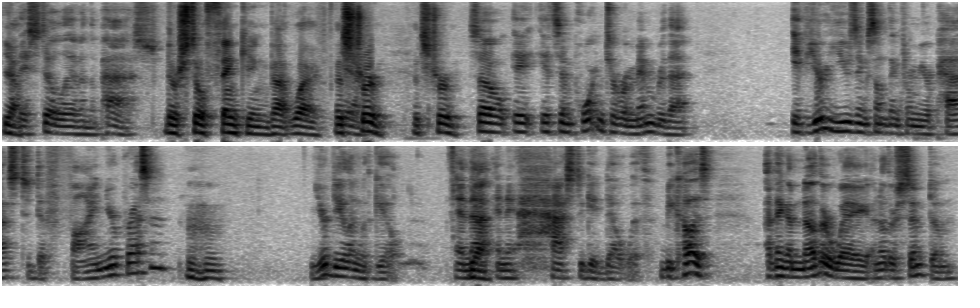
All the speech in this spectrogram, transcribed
Yeah. they still live in the past They're still thinking that way. It's Yeah. true. It's true. so it, it's important to remember that if you're using something from your past to define your present Mhm. you're dealing with guilt and that Yeah. and it has to get dealt with because i think another way another symptom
